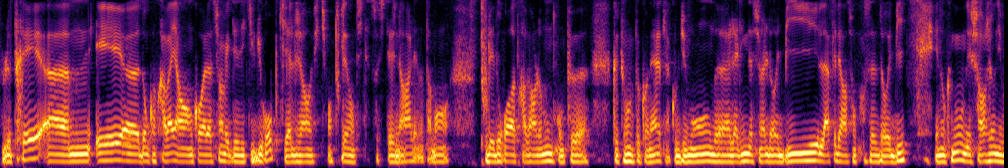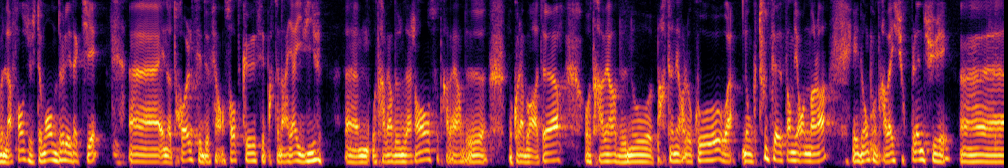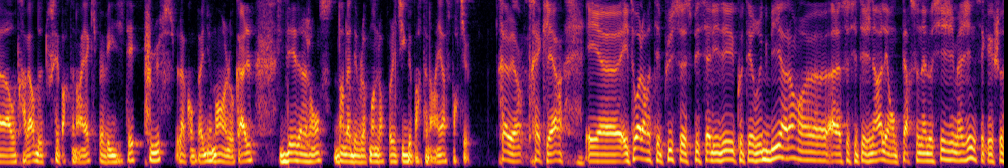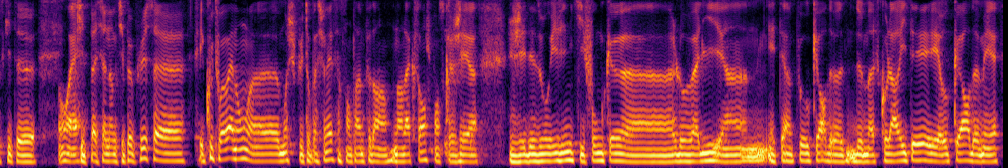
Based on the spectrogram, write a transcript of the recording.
le trait. Euh, et euh, donc on travaille en corrélation avec des équipes du groupe qui elles gèrent effectivement toutes les entités de Société Générale et notamment tous les droits à travers le monde qu'on peut que tout le monde peut connaître, la Coupe du Monde, la Ligue nationale de rugby, la Fédération française de rugby. Et donc nous on est chargé au niveau de la France justement de les activer. et notre rôle c'est de faire en sorte que ces partenariats ils vivent euh, au travers de nos agences, au travers de nos collaborateurs, au travers de nos partenaires locaux, voilà. Donc tout cet environnement-là. Et donc on travaille sur plein de sujets euh, au travers de tous ces partenariats qui peuvent exister, plus l'accompagnement local des agences dans le développement de leur politique de partenariat sportif. Très bien, très clair. Et, euh, et toi, alors, tu es plus spécialisé côté rugby, alors, euh, à la Société Générale et en personnel aussi, j'imagine? C'est quelque chose qui te, qui te passionne un petit peu plus euh? Écoute, ouais, ouais, non. Moi, je suis plutôt passionné. Ça s'entend un peu dans, dans l'accent. Je pense que j'ai j'ai des origines qui font que l'Ovalie était un peu au cœur de, de, ma scolarité et au cœur de, mes,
